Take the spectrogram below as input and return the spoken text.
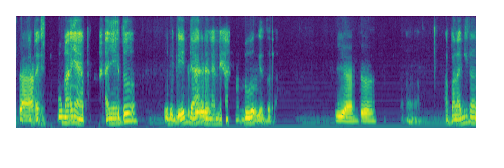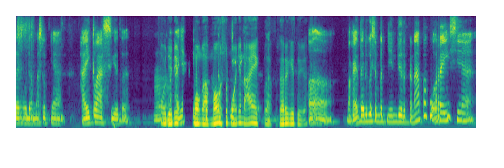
Susah. atau bunganya hanya itu udah beda Gede. dengan yang dulu gitu iya betul apalagi kalau yang udah masuknya high class gitu Oh jadi Makanya- mau nggak mau semuanya naik lah. Sekarang gitu ya. Heeh. makanya tadi gue sempet nyindir kenapa kok range-nya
